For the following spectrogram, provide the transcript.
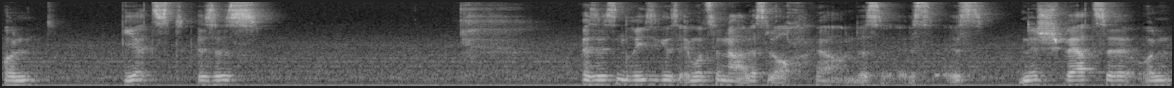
und jetzt ist es, es ist ein riesiges emotionales Loch. Ja, und es ist, ist eine Schwärze und,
